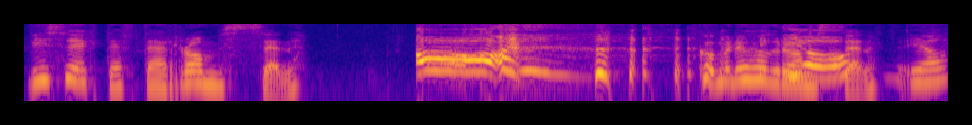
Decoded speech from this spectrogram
Vi sökte efter Romsen. Kommer du ihåg Romsen? Ja, ja.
